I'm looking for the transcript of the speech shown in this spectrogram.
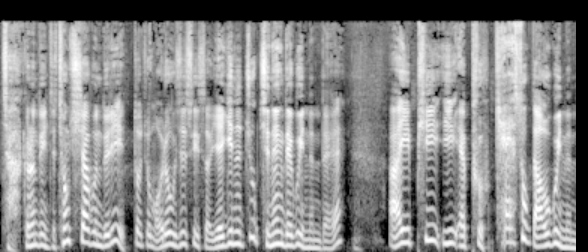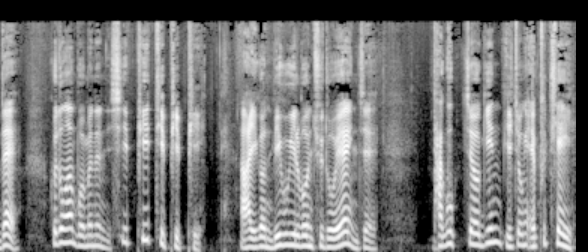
자, 그런데 이제 청취자분들이 또 좀 어려우실 수 있어요. 얘기는 쭉 진행되고 있는데 IPEF 계속 나오고 있는데 그동안 보면은 CPTPP. 아, 이건 미국, 일본 주도의 이제 다국적인 일종의 FTA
